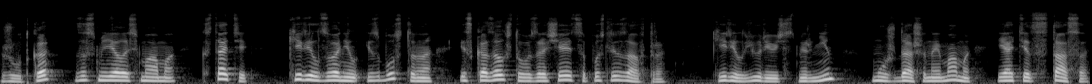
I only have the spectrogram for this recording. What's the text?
«Жутко?» – засмеялась мама. «Кстати, Кирилл звонил из Бостона и сказал, что возвращается послезавтра. Кирилл Юрьевич Смирнин, муж Дашиной мамы и отец Стаса,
